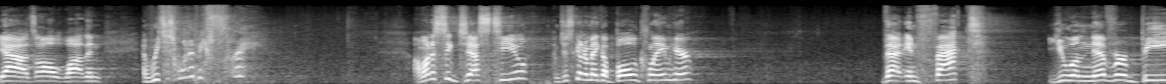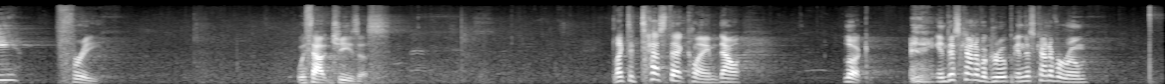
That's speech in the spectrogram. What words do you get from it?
Yeah, it's all wild. And, and we just want to be free. I want to suggest to you, I'm just going to make a bold claim here, that in fact, you will never be free without Jesus. Like to test that claim. Now, look, in this kind of a group, in this kind of a room,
